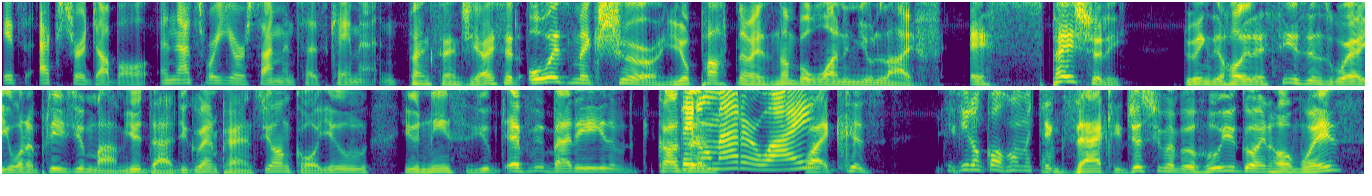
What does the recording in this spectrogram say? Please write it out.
it's extra double. And that's where your Simon Says came in. Thanks, Angi. I said always make sure your partner is number one in your life, especially during the holiday seasons where you want to please your mom, your dad, your grandparents, your uncle, you, your nieces, you everybody, cousins. They don't matter. Why? Why? Because Because you don't go home with them. exactly. Just remember who you're going home with.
